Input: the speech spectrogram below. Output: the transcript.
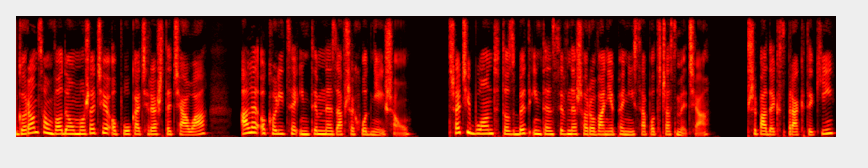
Gorącą wodą możecie opłukać resztę ciała, ale okolice intymne zawsze chłodniejszą. Trzeci błąd to zbyt intensywne szorowanie penisa podczas mycia. Przypadek z praktyki.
